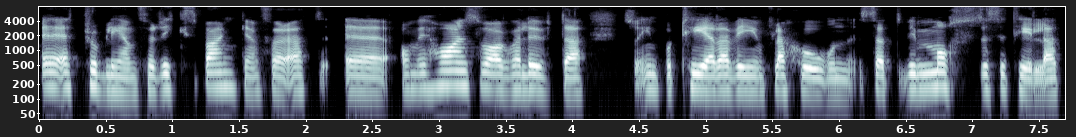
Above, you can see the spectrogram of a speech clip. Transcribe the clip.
eh, ett problem för Riksbanken för att eh, om vi har en svag valuta så importerar vi inflation så att vi måste se till att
